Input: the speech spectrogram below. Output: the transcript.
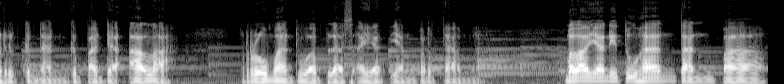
berkenan kepada Allah. Roma 12 ayat yang pertama. Melayani Tuhan tanpa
